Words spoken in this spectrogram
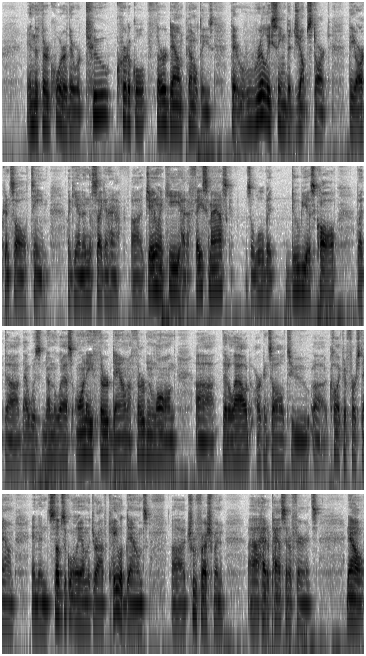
in the third quarter, there were two critical third down penalties that really seemed to jumpstart the Arkansas team again in the second half. Uh, Jaylen Key had a face mask. It was a little bit dubious call, but uh, that was nonetheless on a third down, a third and long uh, that allowed Arkansas to uh, collect a first down. And then subsequently on the drive, Caleb Downs, uh, true freshman, uh, had a pass interference. Now,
